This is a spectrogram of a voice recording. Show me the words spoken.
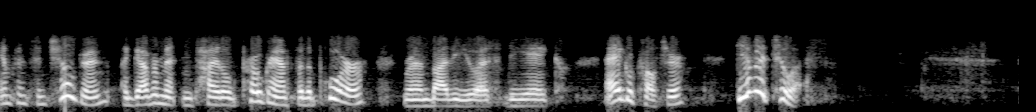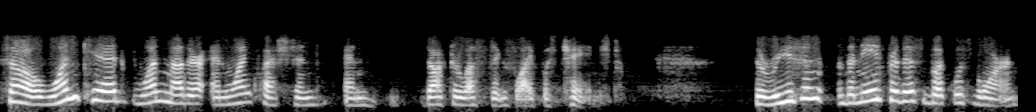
Infants, and Children, a government entitled program for the poor run by the USDA Agriculture, give it to us? So, one kid, one mother, and one question, and Dr. Lustig's life was changed. The reason, the need for this book was born.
